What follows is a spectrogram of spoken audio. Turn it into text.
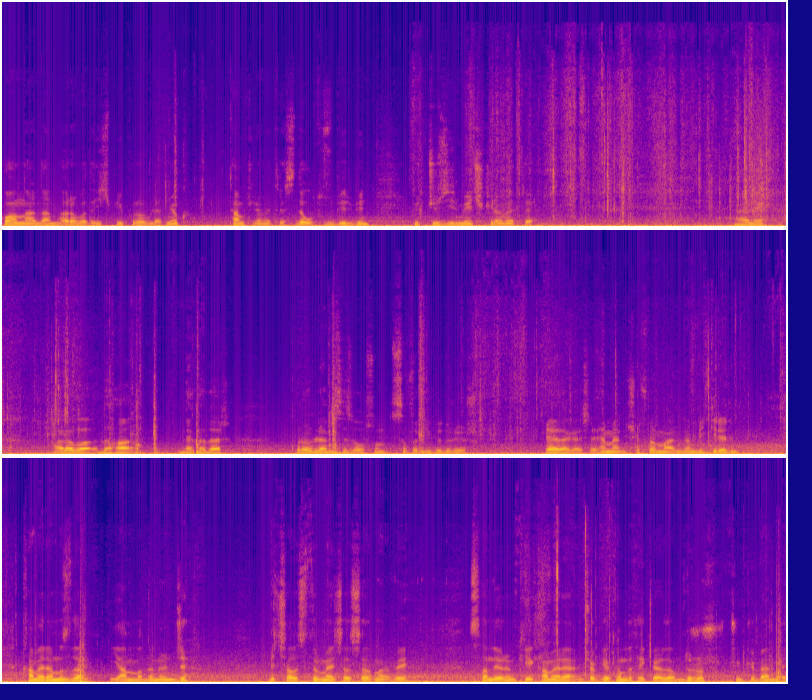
puanlardan arabada hiçbir problem yok. Tam kilometresi de 31.323 kilometre. Yani araba daha ne kadar problemsiz olsun sıfır gibi duruyor. Evet arkadaşlar hemen şoför mahallinden bir girelim. Kameramız da yanmadan önce bir çalıştırmaya çalışalım arabayı. Sanıyorum ki kamera çok yakında tekrardan durur. Çünkü ben de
